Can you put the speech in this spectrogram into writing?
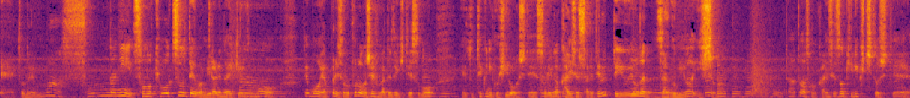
えっ、とねまあそんなにその共通点は見られないけれども、でもやっぱりそのプロのシェフが出てきてその、うんうん。えー、とテクニックを披露してそれが解説されてるっていうような座組は一緒なの、うんうんうんうんであとはその解説の切り口として、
